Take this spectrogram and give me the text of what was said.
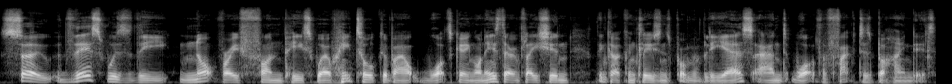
So, this was the not very fun piece where we talked about what's going on. Is there inflation? I think our conclusion is probably yes, and what the factors behind it.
